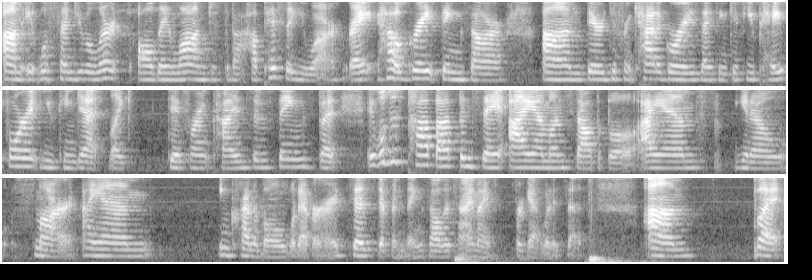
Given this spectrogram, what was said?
Um, it will send you alerts all day long just about how pissy you are, right? How great things are. Um, there are different categories. I think if you pay for it, you can get like different kinds of things, but it will just pop up and say, I am unstoppable. I am, you know, smart. I am incredible, whatever. It says different things all the time. I forget what it says. Um, but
